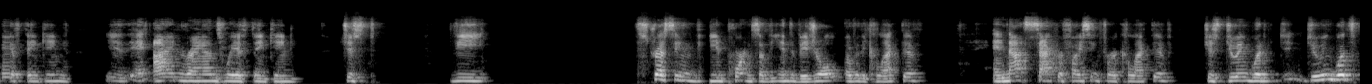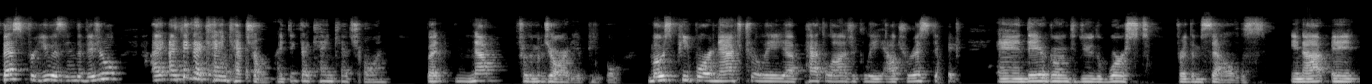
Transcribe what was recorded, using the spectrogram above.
way of thinking, Ayn Rand's way of thinking, just the stressing the importance of the individual over the collective and not sacrificing for a collective just doing what doing what's best for you as an individual. I, I, think that can catch on. I think that can catch on but not for the majority of people. Most people are naturally uh, pathologically altruistic and they are going to do the worst for themselves in, uh, in,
